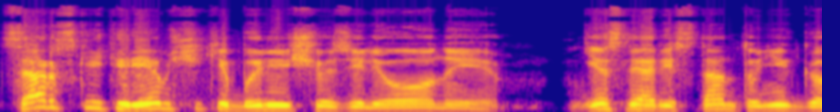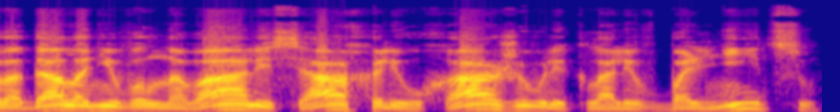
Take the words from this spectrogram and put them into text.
Царские тюремщики были еще зеленые. Если арестант у них голодал, они волновались, ахали, ухаживали, клали в больницу.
